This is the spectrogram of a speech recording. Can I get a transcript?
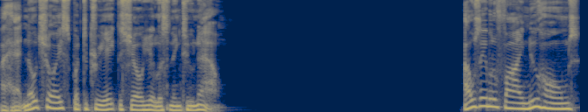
I had no choice but to create the show you're listening to now. I was able to find new homes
